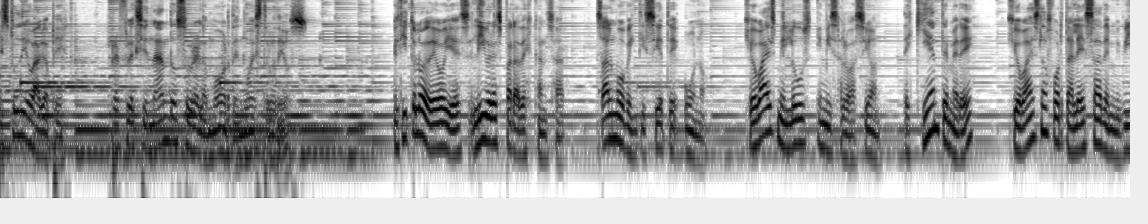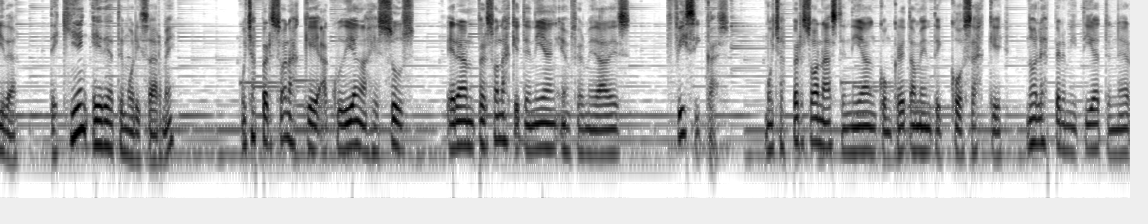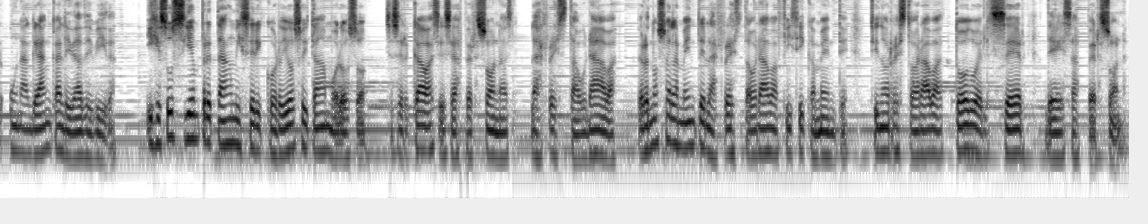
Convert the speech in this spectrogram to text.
Estudio Agape, reflexionando sobre el amor de nuestro Dios. El título de hoy es Libres para descansar. Salmo 27.1. Jehová es mi luz y mi salvación. ¿De quién temeré? Jehová es la fortaleza de mi vida. ¿De quién he de atemorizarme? Muchas personas que acudían a Jesús eran personas que tenían enfermedades físicas. Muchas personas tenían concretamente cosas que no les permitía tener una gran calidad de vida. Y Jesús siempre tan misericordioso y tan amoroso se acercaba a esas personas, las restauraba, pero no solamente las restauraba físicamente, sino restauraba todo el ser de esas personas.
